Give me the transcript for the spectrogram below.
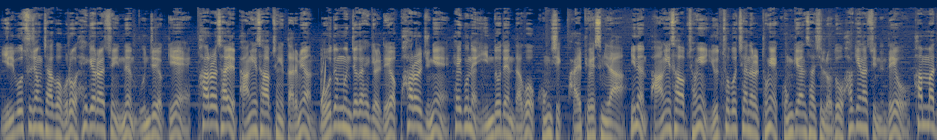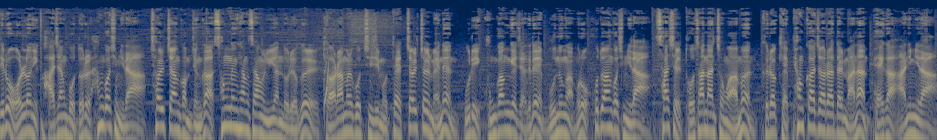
일부 수정 작업으로 해결할 수 있는 문제였기에 8월 4일 방위사업청에 따르면 모든 문제가 해결되어 8월 중에 해군에 인도된다고 공식 발표했습니다. 이는 방위사업청이 유튜브 채널을 통해 공개한 사실로도 확인할 수 있는데요. 한마디로 언론이 과장 보도를 한 것입니다. 철저한 검증과 성능 향상을 위한 노력을 결함을 고치지 못해 쩔쩔매는 우리 군 관계자들의 무능함으로 호도한 것입니다. 사실 도산안청화함은 그렇게 평가절하될 만한 배가 아닙니다.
